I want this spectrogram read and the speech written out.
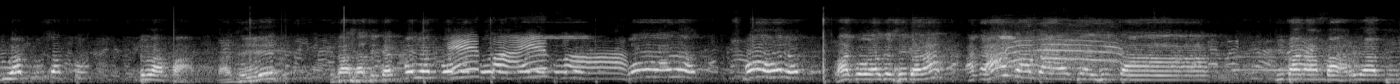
21 8 masih kita saksikan boyot boyot Eva, Eva. boyot boyot lagu-lagu saudara akan gagal Jessica gimana Mbah Riyadi?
